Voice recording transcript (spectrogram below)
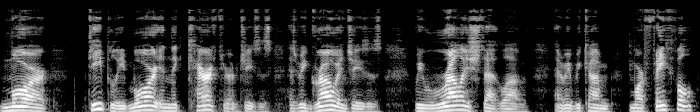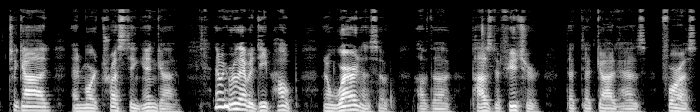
more deeply, more in the character of Jesus. As we grow in Jesus, we relish that love and we become more faithful to God and more trusting in God. And we really have a deep hope and awareness of, of the positive future that, that God has for us.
